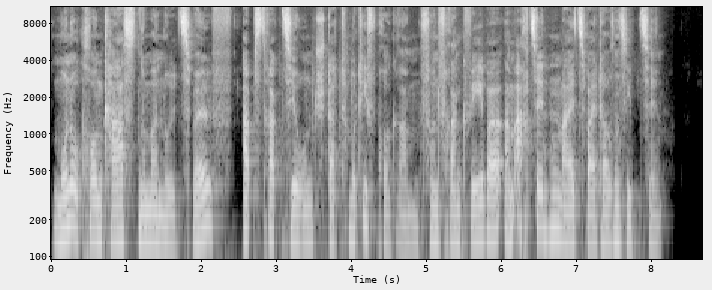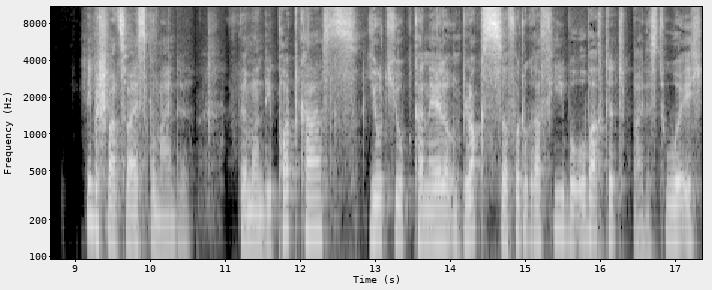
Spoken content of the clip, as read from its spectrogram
Monochromcast Nummer 012 Abstraktion statt Motivprogramm von Frank Weber am 18. Mai 2017. Liebe Schwarz-Weiß-Gemeinde, wenn man die Podcasts, YouTube-Kanäle und Blogs zur Fotografie beobachtet, beides tue ich,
